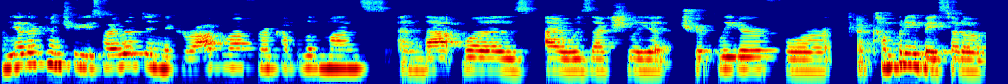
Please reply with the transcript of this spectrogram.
The other country, so I lived in Nicaragua for a couple of months, and that was, I was actually a trip leader for a company based out of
